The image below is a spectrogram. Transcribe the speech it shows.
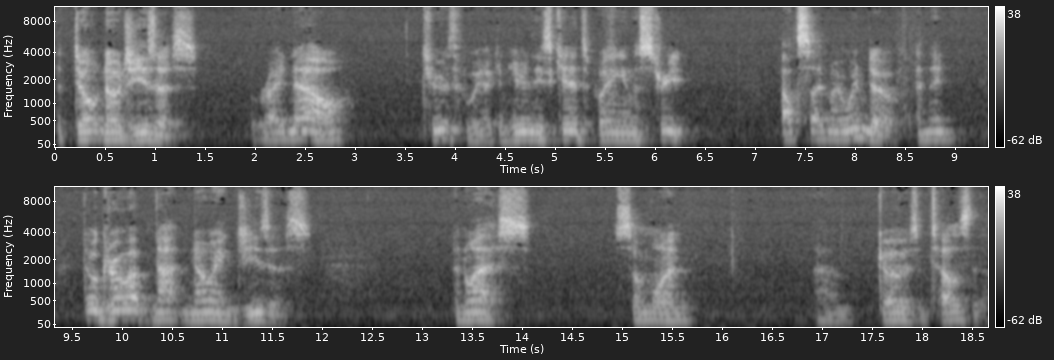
that don't know Jesus. But right now, truthfully, I can hear these kids playing in the street outside my window, and they they'll grow up not knowing Jesus unless someone um, goes and tells them,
